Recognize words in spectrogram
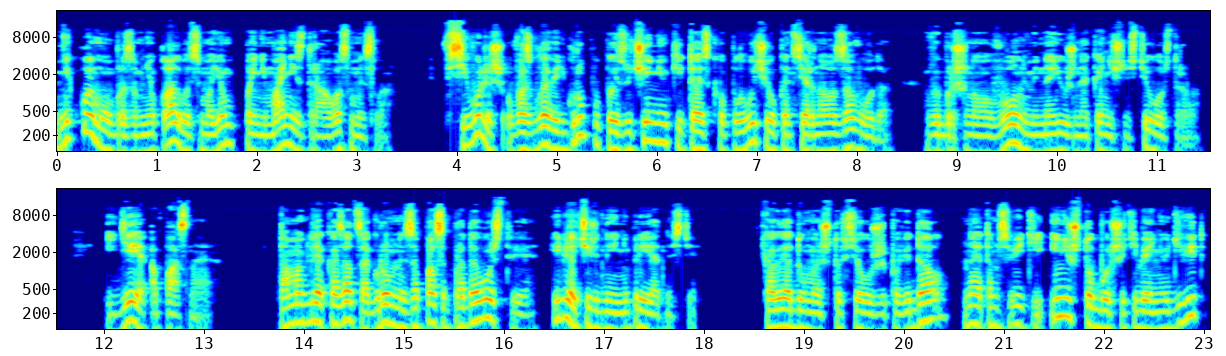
никоим образом не укладывается в моем понимании здравого смысла. Всего лишь возглавить группу по изучению китайского плавучего консервного завода, выброшенного волнами на южной оконечности острова. Идея опасная. Там могли оказаться огромные запасы продовольствия или очередные неприятности. Когда думаешь, что все уже повидал на этом свете и ничто больше тебя не удивит,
